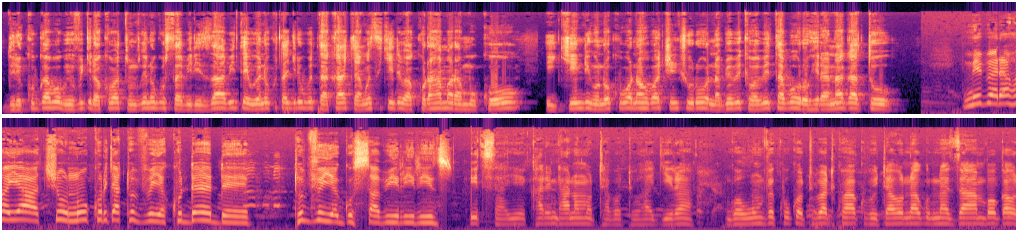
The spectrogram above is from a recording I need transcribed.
Dore ko ubwabo bivugira ko batunzwe no gusabiriza bitewe no kutagira ubutaka cyangwa se ikindi bakuraho amaramuko ikindi ngo no kubona aho baca inshuro na byo bikaba bitaborohera na gato imibereho yacu ni ukurya tuvuye kudedeba tuvuye gusabiririza. Twicaye kandi nta n'umutabo tuhagira ngo wumve kuko tuba twakubitaho na za mboga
